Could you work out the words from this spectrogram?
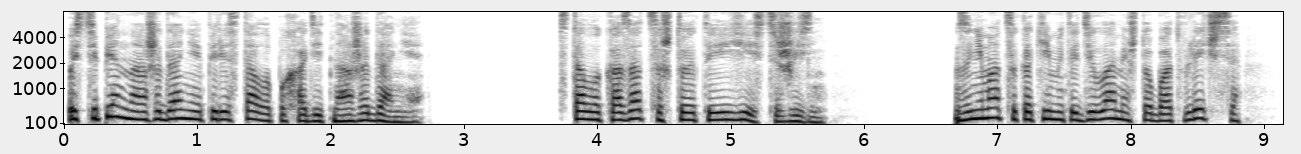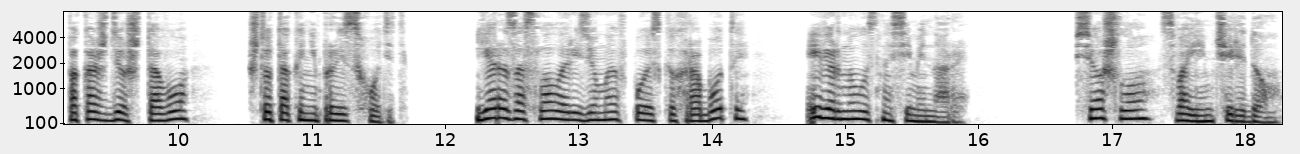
Постепенно ожидание перестало походить на ожидание. Стало казаться, что это и есть жизнь. Заниматься какими-то делами, чтобы отвлечься, пока ждешь того, что так и не происходит. Я разослала резюме в поисках работы и вернулась на семинары. Все шло своим чередом.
